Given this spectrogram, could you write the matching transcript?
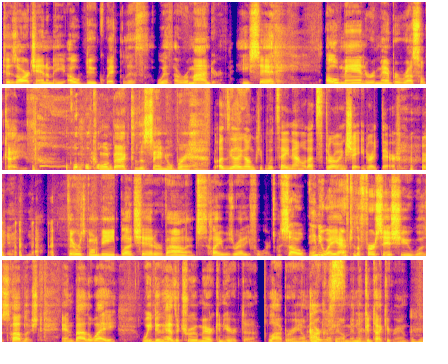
to his archenemy, old Duke Wickliffe, with a reminder. He said, Old man, remember Russell Cave. going, going back to the Samuel Brown. As the young people would say now, that's throwing shade right there. If there was going to be bloodshed or violence, Clay was ready for it. So, anyway, after the first issue was published, and by the way, we do have the True American here at the library on Oh, yes, microfilm in the. Kentucky room. Mm-hmm.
